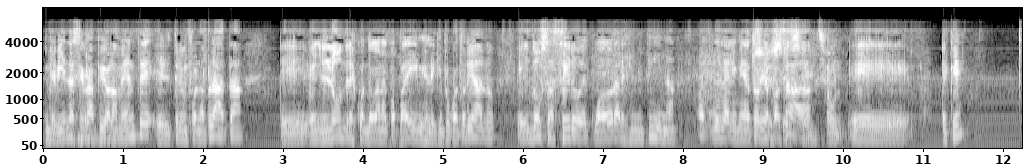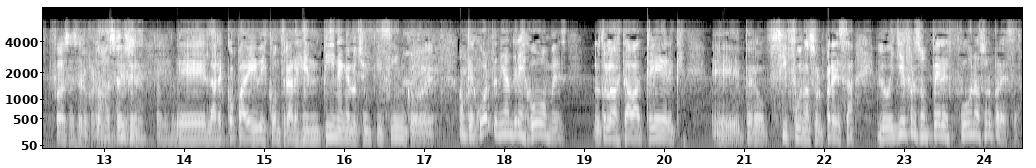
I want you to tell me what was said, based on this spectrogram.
me viene así rápido a la mente el triunfo en La Plata, eh, en Londres cuando gana Copa Davis el equipo ecuatoriano, el 2 a 0 de Ecuador-Argentina de la eliminatoria pasada. Eh, ¿El qué? Fue 2 a 0, perdón. Sí, sí. Eh, la Copa Davis contra Argentina en el 85. Eh, aunque Ecuador tenía Andrés Gómez, el otro lado estaba Clerc, eh, pero sí fue una sorpresa. Lo de Jefferson Pérez fue una sorpresa.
